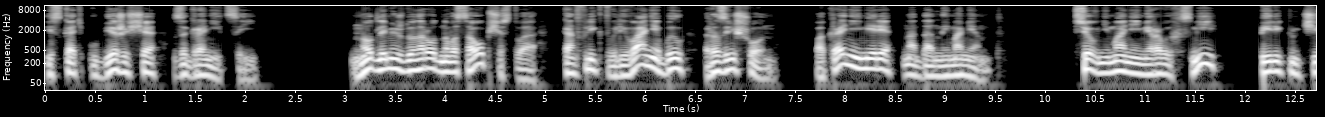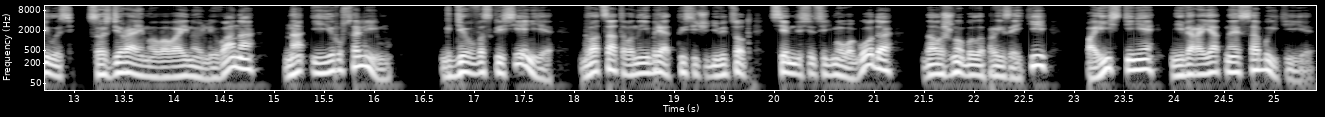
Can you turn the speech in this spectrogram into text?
искать убежища за границей. Но для международного сообщества конфликт в Ливане был разрешен, по крайней мере, на данный момент. Все внимание мировых СМИ переключилось с раздираемого войной Ливана на Иерусалим, где в воскресенье 20 ноября 1977 года должно было произойти поистине невероятное событие.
